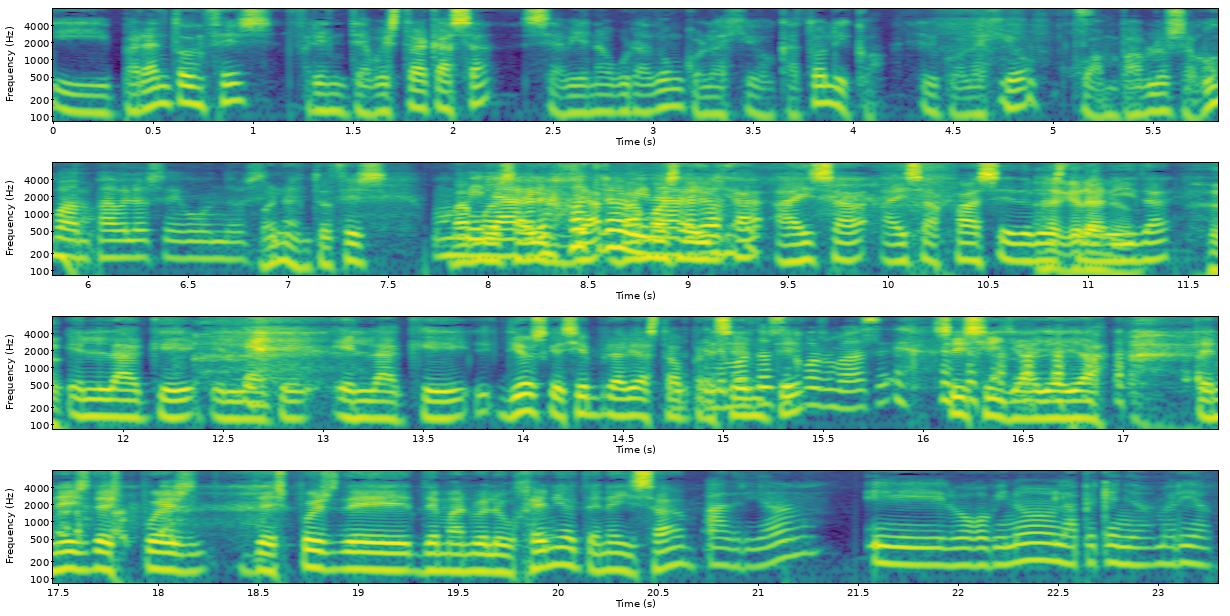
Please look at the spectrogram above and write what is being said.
Y para entonces, frente a vuestra casa, se había inaugurado un colegio católico, el colegio Juan Pablo II. Juan Pablo II, sí. Bueno, entonces vamos, a ir, ya, vamos a ir ya a esa, a esa fase de vuestra vida en la que, en la que, en la que Dios que siempre había estado presente. Tenemos dos hijos más, ¿eh? Sí, sí, ya, ya, ya. Tenéis después, después de, de Manuel Eugenio, tenéis a Adrián. Y luego vino la pequeña, María,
